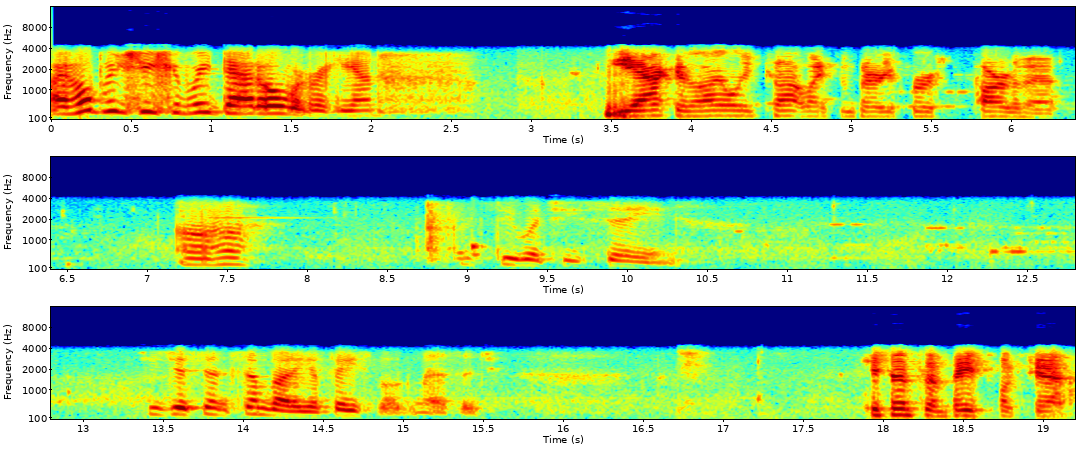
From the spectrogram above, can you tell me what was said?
I hope she can read that over again. Yeah, 'cause I only caught like the very first part of it. Uh huh. Let's see what she's saying. She just sent somebody a Facebook message. She sent some Facebook chat.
